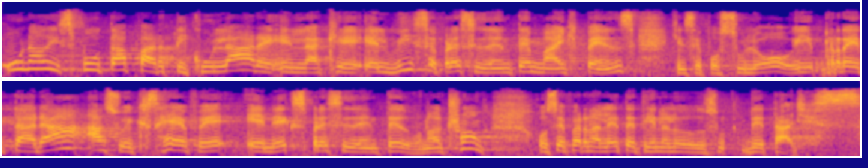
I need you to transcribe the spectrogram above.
Una disputa particular en la que el vicepresidente Mike Pence, quien se postuló hoy, retará a su ex jefe, el expresidente Donald Trump. José Pernalete tiene los detalles.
